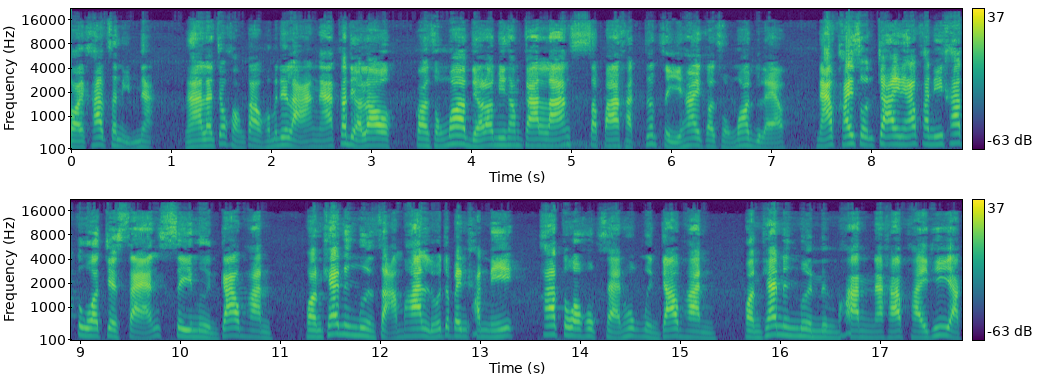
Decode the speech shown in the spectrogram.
รอยคาดสนิมเนี่ยนะแล้วเจ้าของเก่าเขาไม่ได้ล้างนะก็เดี๋ยวเราก่อนส่งมอบเดี๋ยวเรามีทำการล้างสปาขัดเคลือบสีให้ก่อนส่งมอบอยู่แล้วนะครับใครสนใจนะครับคันนี้ค่าตัว 7 4 9 0 0 0 ผ่อนแค่ 13,000 หรือว่าจะเป็นคันนี้ค่าตัว 6 6 9 0 0 0 ผ่อนแค่ 11,000 นะครับใครที่อยาก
